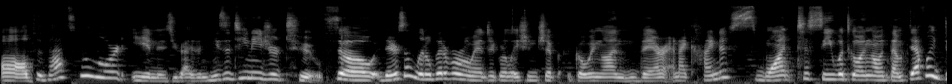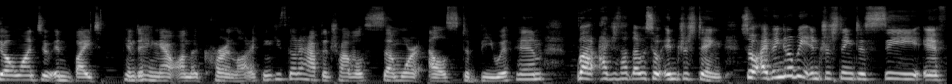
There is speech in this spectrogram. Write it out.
all. So that's who Lord Ian is, you guys, and he's a teenager too. So there's a little bit of a romantic relationship going on there, and I kind of want to see what's going on with them. Definitely don't want to invite him to hang out on the current lot. I think he's going to have to travel somewhere else to be with him. But I just thought that was so interesting. So I think it'll be interesting to see if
